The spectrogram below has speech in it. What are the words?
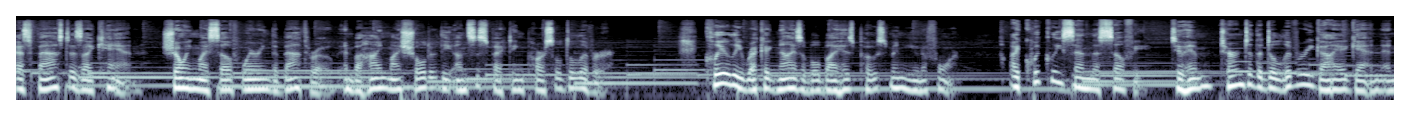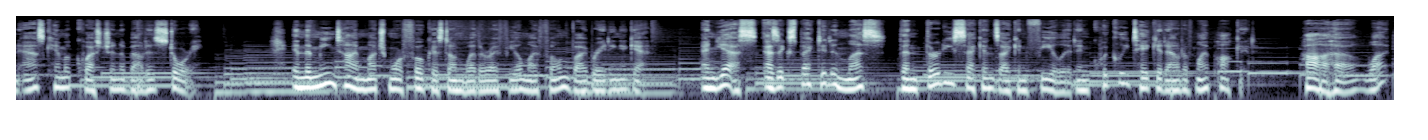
as fast as I can, showing myself wearing the bathrobe and behind my shoulder the unsuspecting parcel deliverer clearly recognizable by his postman uniform. I quickly send the selfie to him, turn to the delivery guy again, and ask him a question about his story. In the meantime, much more focused on whether I feel my phone vibrating again. And yes, as expected, in less than 30 seconds, I can feel it and quickly take it out of my pocket. Ha ha ha, what?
